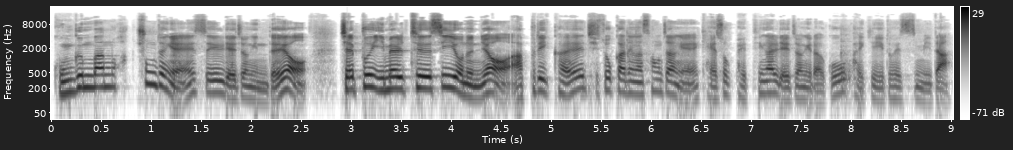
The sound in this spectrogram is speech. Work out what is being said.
공급망 확충 등에 쓰일 예정 인데요. 제프 이멜트 CEO는요, 아프리카의 지속 가능한 성장에 계속 베팅할 예정이라고 밝히기도 했습니다.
